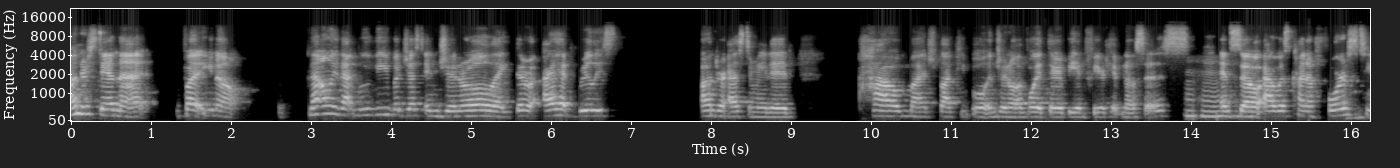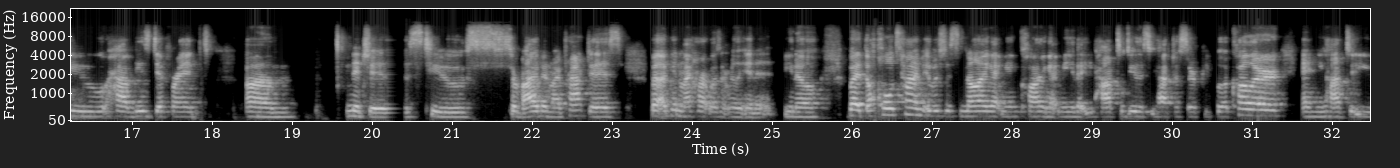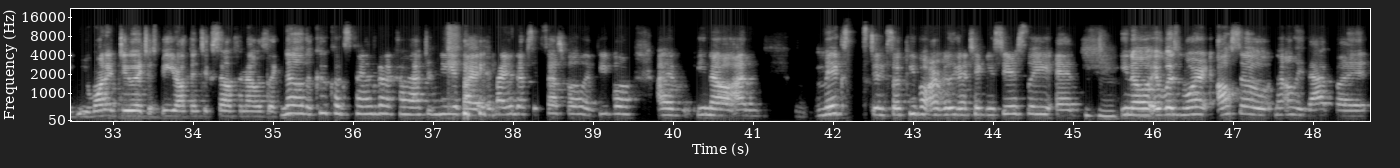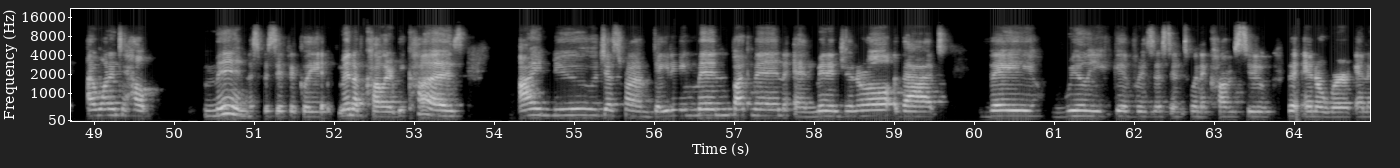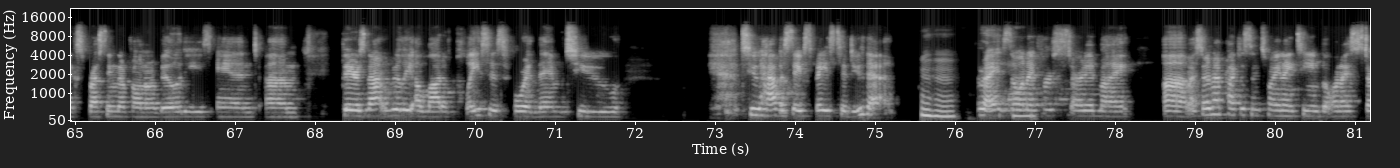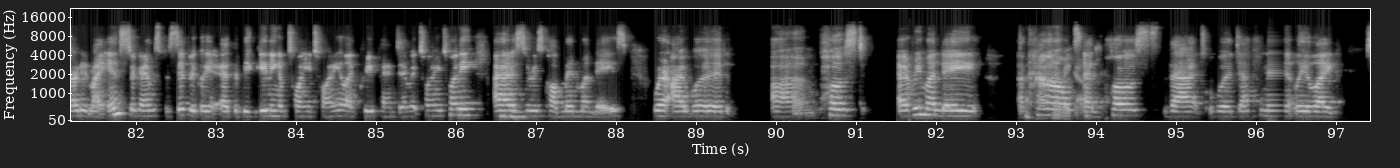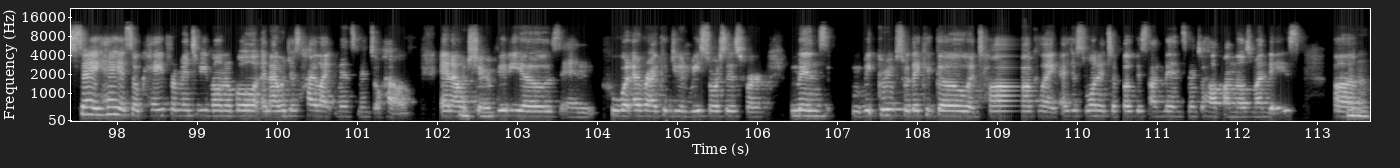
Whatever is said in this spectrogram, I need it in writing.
understand that, but you know, not only that movie, but just in general, like there, I had really underestimated how much Black people in general avoid therapy and feared hypnosis. mhm. And so I was kind of forced to have these different um, niches to survive in my practice. But again, my heart wasn't really in it, you know. But the whole time it was just gnawing at me and clawing at me that you have to do this, you have to serve people of color, and you have to, you, you want to do it, just be your authentic self. And I was like, no, the Ku Klux Klan's gonna come after me if I if I end up successful and people, I'm, you know, I'm mixed and so people aren't really going to take me seriously and Mhm. you know it was more also not only that but i wanted to help men specifically men of color because i knew just from dating men black men and men in general that they really give resistance when it comes to the inner work and expressing their vulnerabilities and um, there's not really a lot of places for them to to have a safe space to do that Mm-hmm. Right. Yeah. So when I first started my um, I started my practice in 2019, but when I started my Instagram specifically at the beginning of 2020, like pre pandemic 2020, I had a mm-hmm. series called Men Mondays where I would um, post every Monday accounts and posts that would definitely like say, hey, it's okay for men to be vulnerable. And I would just highlight men's mental health. And I would mm-hmm. share videos and who, whatever I could do and resources for men's groups where they could go and talk. Like I just wanted to focus on men's mental health on those Mondays. Um, mm-hmm.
